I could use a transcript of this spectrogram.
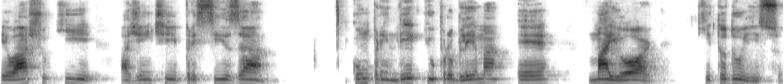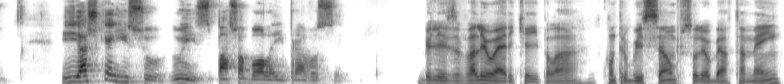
eu acho que a gente precisa compreender que o problema é maior que tudo isso. E acho que é isso, Luiz. Passo a bola aí para você. Beleza, valeu, Eric, aí, pela contribuição, professor Leoberto também.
